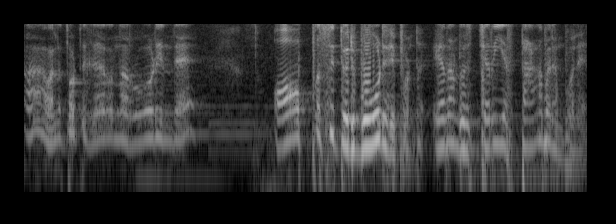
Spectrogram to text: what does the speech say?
ആ വലത്തോട്ട് കയറുന്ന റോഡിന്റെ ഓപ്പോസിറ്റ് ഒരു ബോർഡ് ഇരിപ്പുണ്ട് ഏതാണ്ട് ഒരു ചെറിയ സ്ഥാപനം പോലെ.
